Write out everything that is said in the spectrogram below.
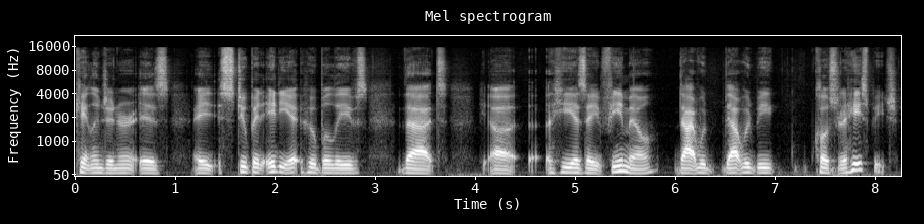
Caitlyn Jenner is a stupid idiot who believes that uh, he is a female, that would that would be closer to hate speech.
